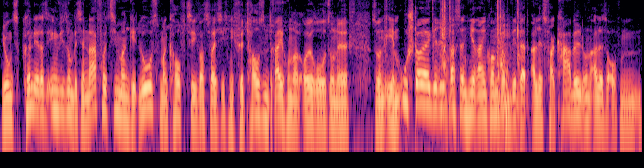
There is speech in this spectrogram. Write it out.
Jungs, könnt ihr das irgendwie so ein bisschen nachvollziehen? Man geht los, man kauft sich, was weiß ich nicht, für 1300 Euro so, eine, so ein EMU-Steuergerät, was dann hier reinkommt. Dann wird das alles verkabelt und alles auf dem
